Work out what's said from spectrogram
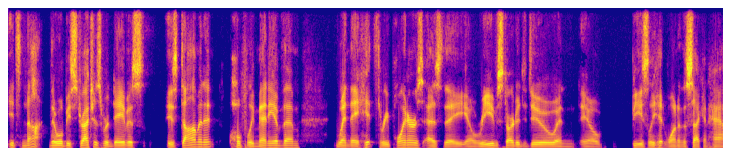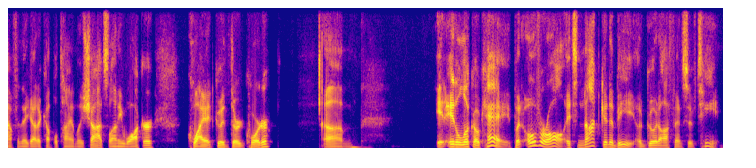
It's not. There will be stretches where Davis is dominant. Hopefully, many of them when they hit three pointers, as they you know Reaves started to do, and you know Beasley hit one in the second half, and they got a couple timely shots. Lonnie Walker quiet, good third quarter. Um, it, it'll look okay, but overall, it's not going to be a good offensive team.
